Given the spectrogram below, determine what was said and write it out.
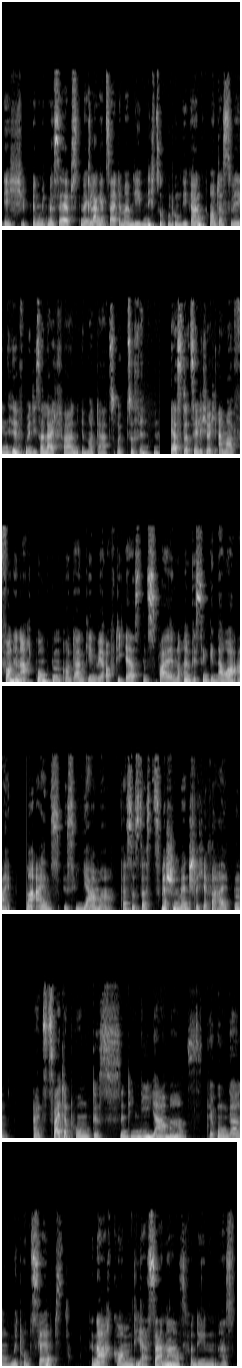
Ich bin mit mir selbst eine lange Zeit in meinem Leben nicht so gut umgegangen und deswegen hilft mir dieser Leitfaden immer da zurückzufinden. Erst erzähle ich euch einmal von den acht Punkten und dann gehen wir auf die ersten zwei noch ein bisschen genauer ein. Nummer eins ist Yama. Das ist das zwischenmenschliche Verhalten. Als zweiter Punkt ist, sind die Niyamas, der Umgang mit uns selbst. Danach kommen die Asanas, von denen hast,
